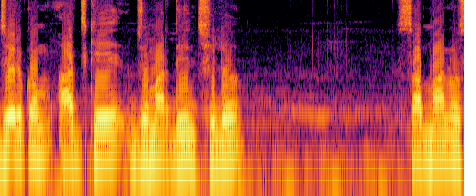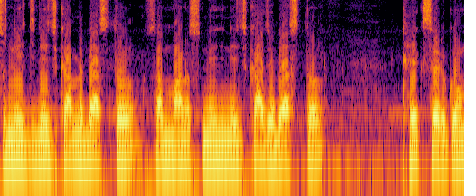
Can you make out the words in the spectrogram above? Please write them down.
যেরকম আজকে জুমার দিন ছিল, সব মানুষ নিজ নিজ কামে ব্যস্ত, সব মানুষ নিজ নিজ কাজে ব্যস্ত, ঠিক সেরকম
